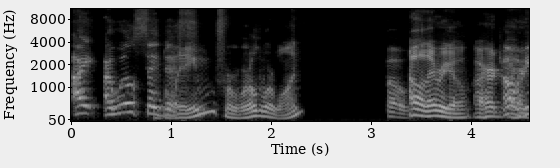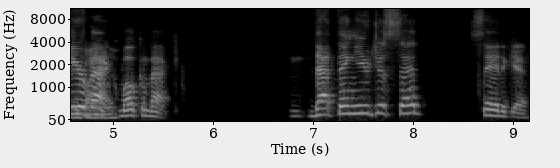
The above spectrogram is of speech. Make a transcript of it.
I I will say this. Blame for World War One? Oh, Oh, there we go. I heard. I oh, heard you you're back. finally. Welcome back. That thing you just said. Say it again.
